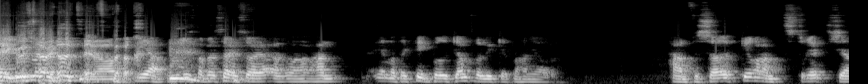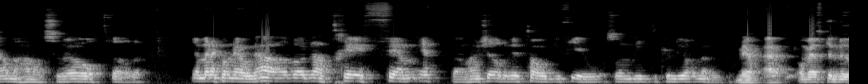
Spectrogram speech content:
det är Gustav jag är ute Ja. efter. Ja, om du lyssnar på säger så är alltså, han ändra taktik brukar inte vara lyckat när han gör det. Han försöker, han stretchar, men han har svårt för det. Jag menar, kommer ni ihåg det här? var den här 3-5-1 han körde vi ett tag i fjol som vi inte kunde göra mål på. Men jag, äh, om jag ska nu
